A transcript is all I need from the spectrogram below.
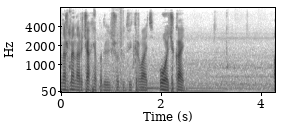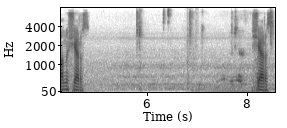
Нажми на речах, я подивлюсь, що тут відкривається. О, чекай. А ну ще раз. Ще раз.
